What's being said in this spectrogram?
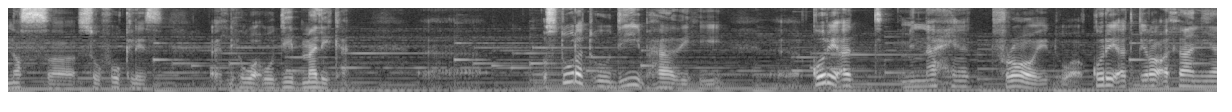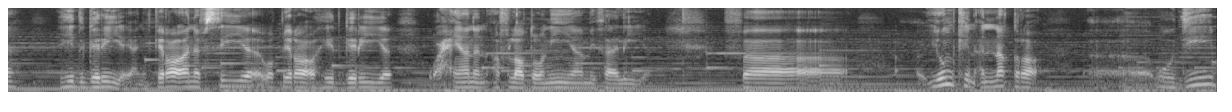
نص سوفوكليس اللي هو أوديب ملكا. آه، أسطورة أوديب هذه آه، قرأت من ناحية فرويد وقرأت قراءة ثانية هيدجرية يعني قراءة نفسية وقراءة هيدجرية وأحيانا أفلاطونية مثالية. فيمكن أن نقرأ آه، أوديب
